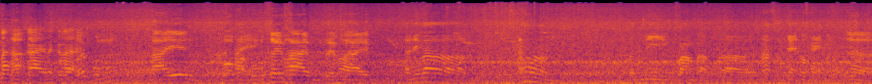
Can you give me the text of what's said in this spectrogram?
นั่งกับไกด์แล้วก็ได้ เฮ้ยผมพายเองบอกผมเคยพายผมเคยพายอันนี้ว่า มันมีความแบบเอ่อน่าสนใจตรงไหนมั้งเออ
